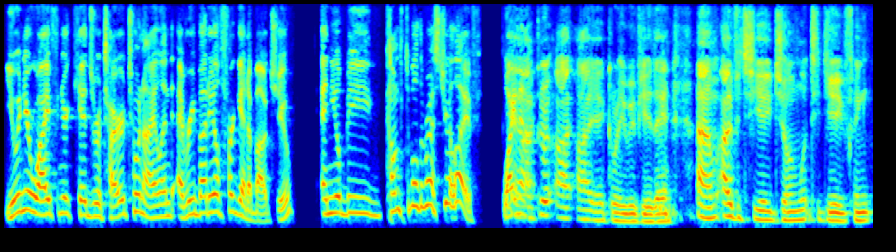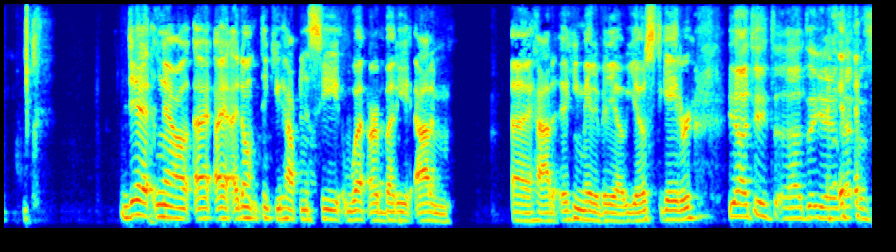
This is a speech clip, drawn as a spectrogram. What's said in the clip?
you and your wife and your kids retire to an island, everybody will forget about you, and you'll be comfortable the rest of your life. Why Yeah, not? I, I agree with you there. Um, over to you, John. What did you think? Yeah, now I, I- I don't think you happen to see what our buddy Adam uh, had. He made a video, Yoast Gator. Yeah, I did. Uh, yeah, that was.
